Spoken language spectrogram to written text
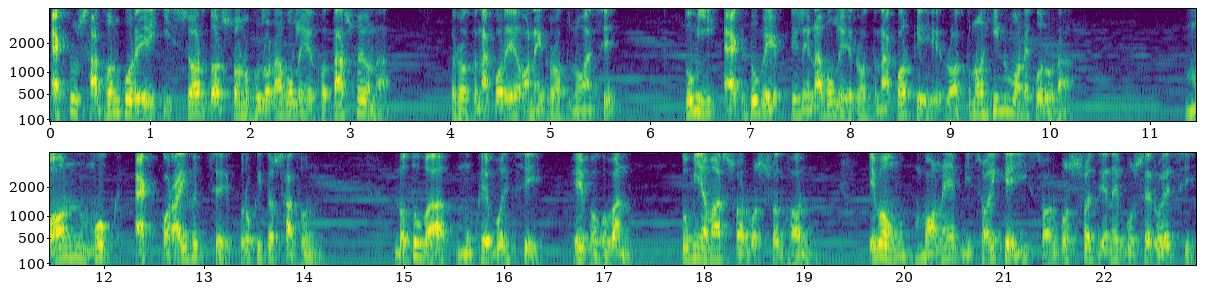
একটু সাধন করে ঈশ্বর দর্শন হলো না বলে হতাশ হয়েও না। রত্নাকরে অনেক রত্ন আছে। তুমি এক ডুবে পেলে না বলে রত্নাকরকে রত্নহীন মনে করো না। মন মুখ এক করাই হচ্ছে প্রকৃত সাধন। নতুবা মুখে বলছি, হে ভগবান, তুমি আমার সর্বস্ব ধন এবং মনে বিষয়কেই সর্বস্ব জেনে বসে রয়েছি।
